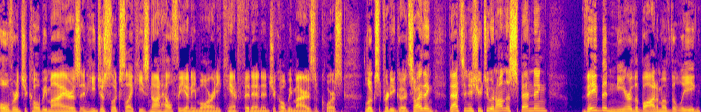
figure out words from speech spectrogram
over Jakobi Meyers, and he just looks like he's not healthy anymore and he can't fit in. And Jakobi Meyers, of course, looks pretty good. So I think that's an issue too. And on the spending, they've been near the bottom of the league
